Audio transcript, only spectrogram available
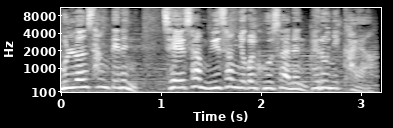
물론 상대는 제3 위상력을 고수하는 베로니카야.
